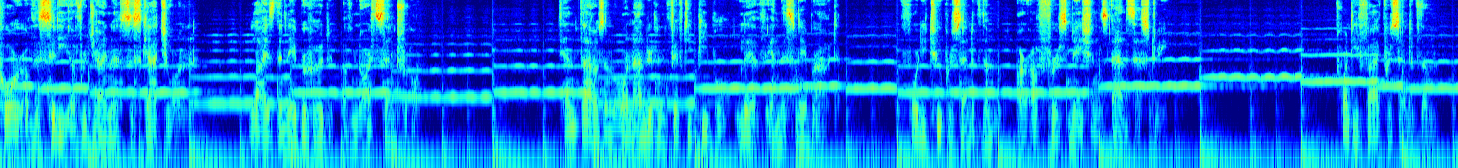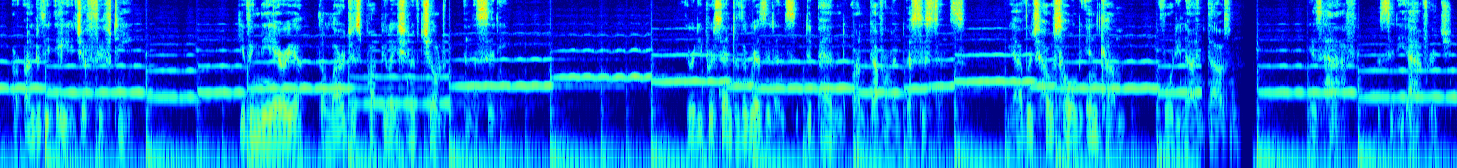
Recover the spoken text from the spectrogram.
core of the city of Regina, Saskatchewan, lies the neighborhood of North Central. 10,150 people live in this neighborhood. 42% of them are of First Nations ancestry. 25% of them are under the age of 15, giving the area the largest population of children in the city. 30% of the residents depend on government assistance. The average household income, 49,000, is half the city average.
